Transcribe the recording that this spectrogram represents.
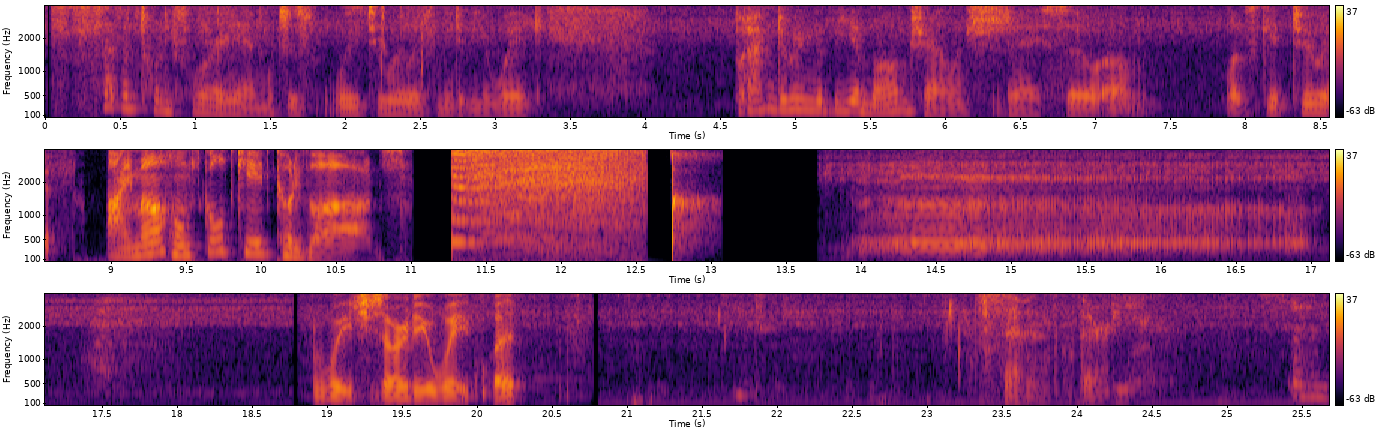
It's 7.24 a.m., which is way too early for me to be awake. But I'm doing the Be a Mom challenge today, so, um, let's get to it. I'm a homeschooled kid, Cody Vlogs. Wait, she's already awake. What? 7.30. Seven.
